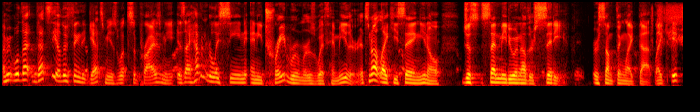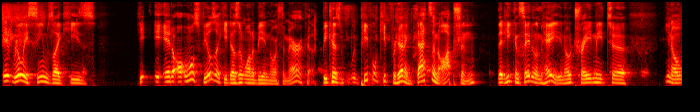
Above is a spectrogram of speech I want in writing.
I mean, well, that that's the other thing that gets me is what surprised me is I haven't really seen any trade rumors with him either. It's not like he's saying, you know, just send me to another city or something like that. Like it, it really seems like he's he, it almost feels like he doesn't want to be in North America because people keep forgetting that's an option that he can say to them, hey, you know, trade me to, you know,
